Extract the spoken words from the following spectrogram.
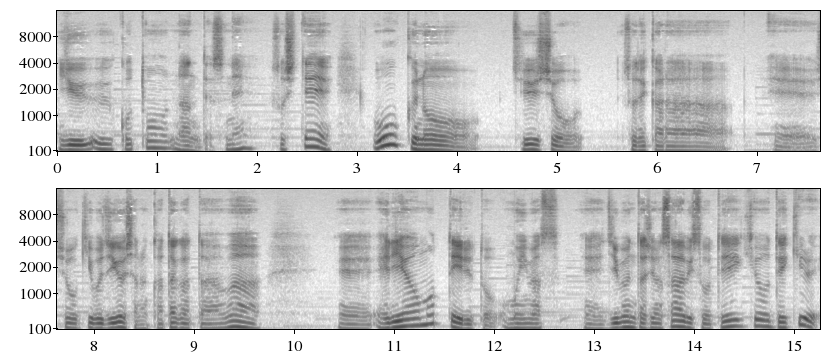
いうことなんですね。そして多くの中小それから、えー、小規模事業者の方々は、えー、エリアを持っていると思います、えー、自分たちのサービスを提供できる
